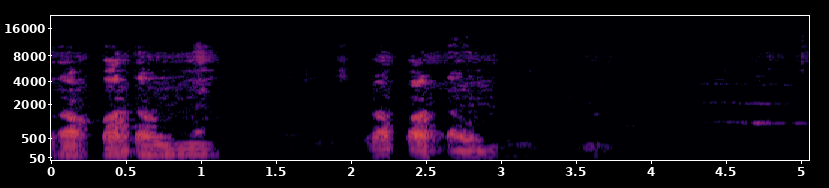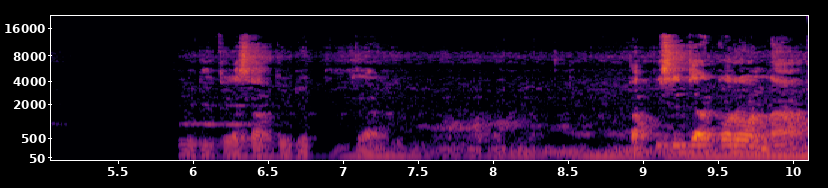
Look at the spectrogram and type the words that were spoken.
Berapa daunnya? Ditulis berapa daun bunga itu di kelas 1 2 3 tapi sejak corona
